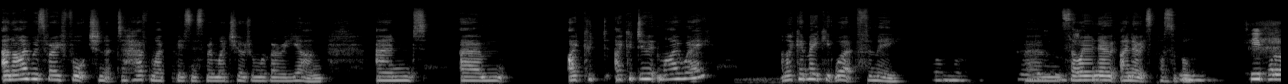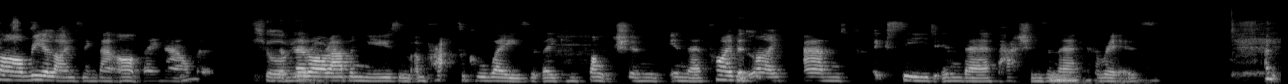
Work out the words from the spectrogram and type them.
And I was very fortunate to have my business when my children were very young. And um, I could I could do it my way and I could make it work for me. Mm-hmm. Um, so I know I know it's possible. Mm. People are realizing that, aren't they now? That Sure. That there are avenues and, and, practical ways that they can function in their private mm. life and exceed in their passions and their mm. careers. And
